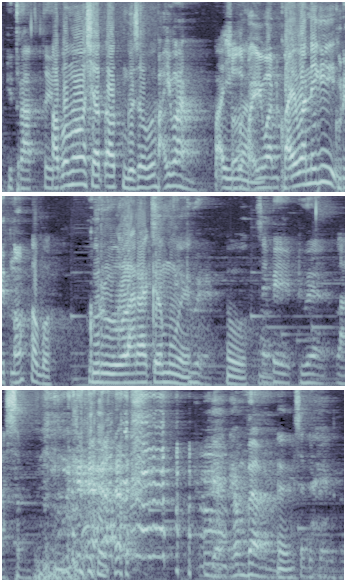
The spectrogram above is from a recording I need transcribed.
ditraktir Apa mau shout out nggak sapa? Pak Iwan Pak Soalnya Iwan. Pak Iwan Pak Iwan iki Guritno. apa? Guru olahragamu ya? dua Oh. SMP 2 lasem ya rembang SMP 2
